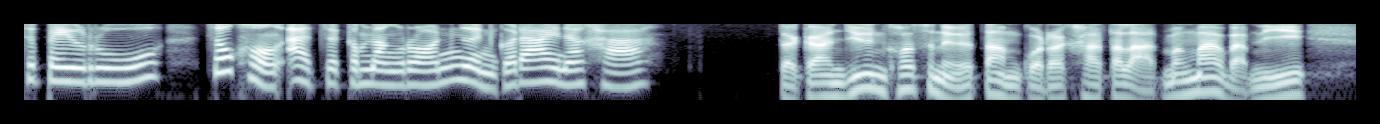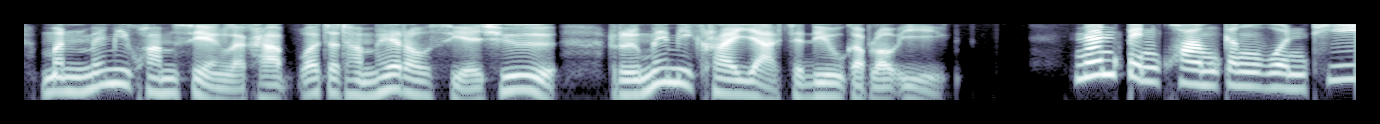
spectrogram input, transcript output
จะไปรู้เจ้าของอาจจะกำลังร้อนเงินก็ได้นะคะ แต่การยื่นข้อเสนอต่ำกว่าราคาตลาดมากๆ แบบนี้ มันไม่มีความเสี่ยงเหรอครับ ว่าจะทำให้เราเสียชื่อ หรือไม่มีใครอยากจะดีลกับเราอีก นั่นเป็นความกังวลที่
